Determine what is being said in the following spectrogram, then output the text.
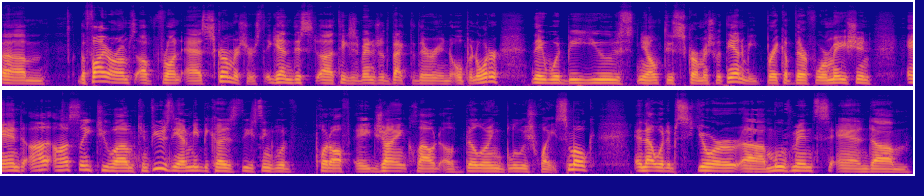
um, the firearms up front as skirmishers. Again, this uh, takes advantage of the fact that they're in open order. They would be used, you know, to skirmish with the enemy, break up their formation, and uh, honestly to um, confuse the enemy because these things would put off a giant cloud of billowing bluish-white smoke, and that would obscure uh, movements and um,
